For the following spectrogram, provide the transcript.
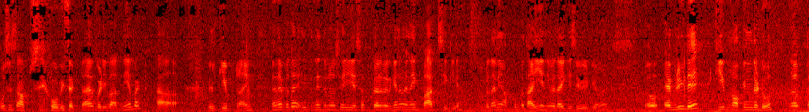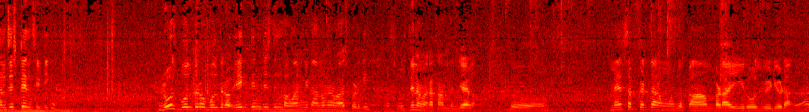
उस हिसाब से हो भी सकता है, बड़ी बात नहीं है बट विल कीप ट्राइंग मैंने पता है, इतने दिनों से ये सब कर करके ना मैंने एक बात सीखी है पता नहीं, आपको बताई है नहीं बताई किसी वीडियो में। तो every day keep knocking the door consistency ठीक है? रोज़ बोलते रहो बोलते रहो। एक दिन, जिस दिन भगवान के कानों में आवाज़ पड़ गई बस उस दिन हमारा काम बन जाएगा। तो मैं सब करता रहूँगा मतलब काम, पढ़ाई, रोज़ वीडियो डालना।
